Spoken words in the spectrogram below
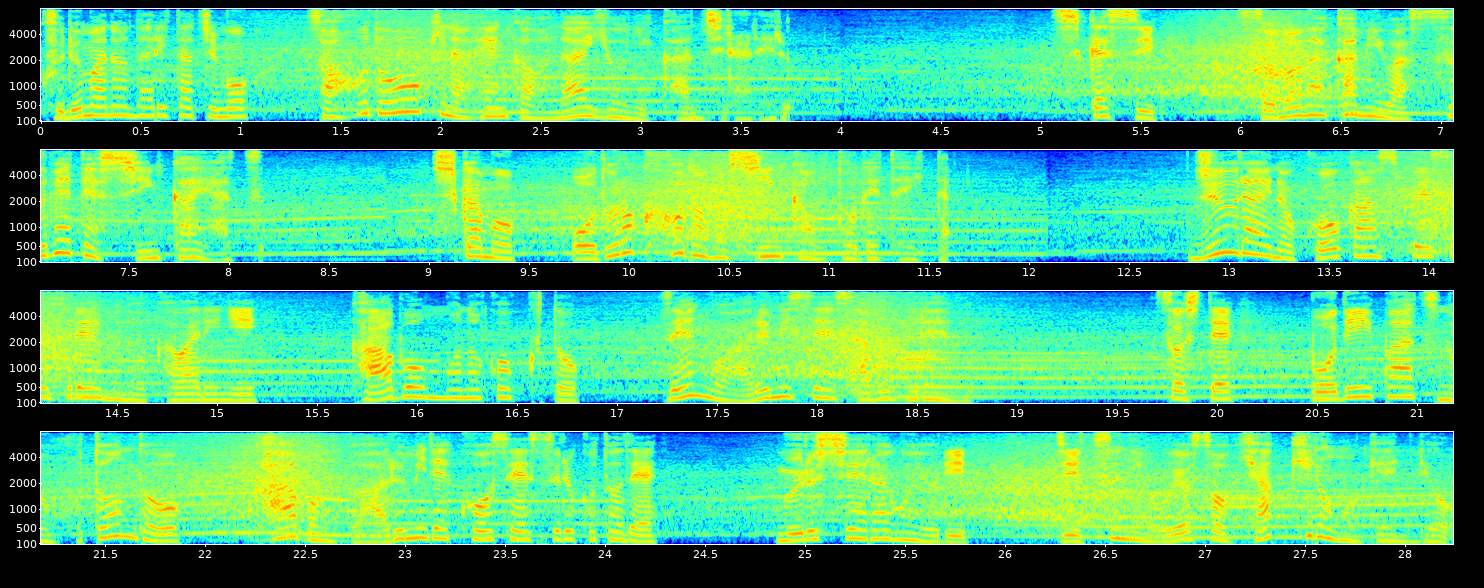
車の成り立ちもさほど大きな変化はないように感じられる。しかしその中身は全て新開発。しかも驚くほどの進化を遂げていた。従来の交換スペースフレームの代わりにカーボンモノコックと前後アルミ製サブフレーム。そしてボディパーツのほとんどをカーボンとアルミで構成することでムルシエラゴより実におよそ100キロも減量。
